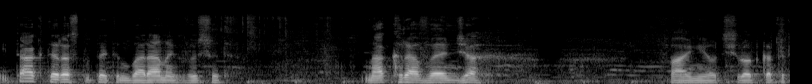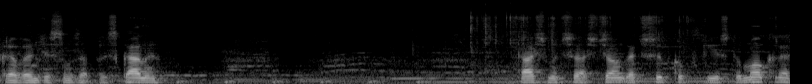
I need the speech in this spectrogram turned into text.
I tak teraz tutaj ten baranek wyszedł na krawędziach. Fajnie od środka te krawędzie są zapryskane. Taśmę trzeba ściągać szybko, póki jest to mokre.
